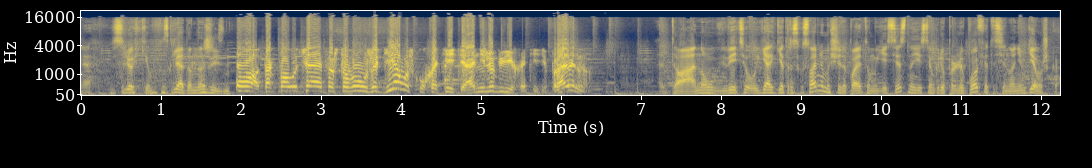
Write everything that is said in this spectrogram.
э, с легким взглядом на жизнь? О, так получается, что вы уже девушку хотите, а не любви хотите, правильно? Да, ну ведь я гетеросексуальный мужчина, поэтому, естественно, если я говорю про любовь, это синоним девушка.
